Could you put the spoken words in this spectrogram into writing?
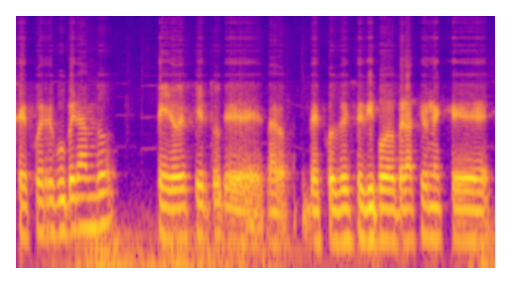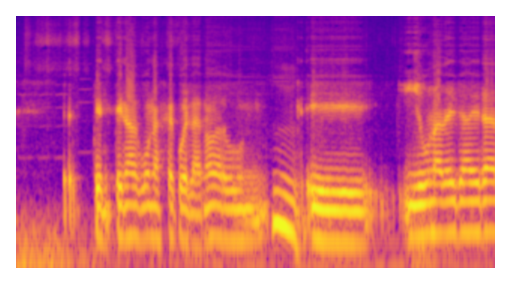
se fue recuperando pero es cierto que, claro, después de ese tipo de operaciones que tiene, tiene alguna secuela, ¿no? Algún, Mm. y, y una de ellas era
